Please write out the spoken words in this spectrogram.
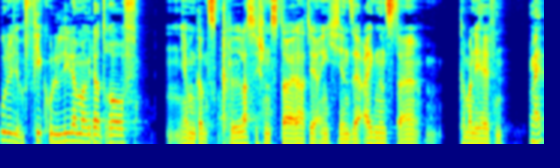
Coole, vier coole Lieder mal wieder drauf. Die haben einen ganz klassischen Style, hat ja eigentlich ihren sehr eigenen Style. Kann man dir helfen? Nein.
